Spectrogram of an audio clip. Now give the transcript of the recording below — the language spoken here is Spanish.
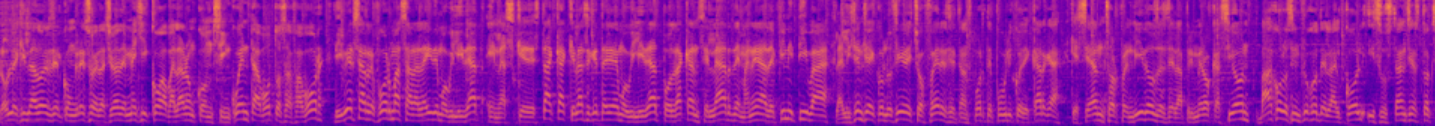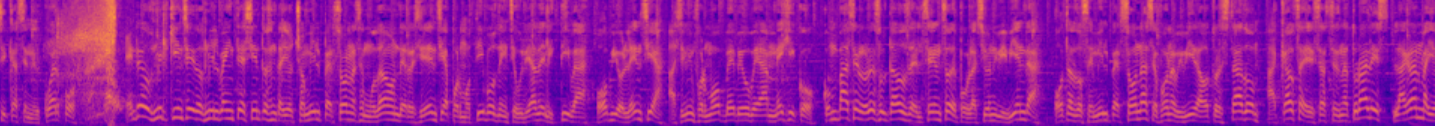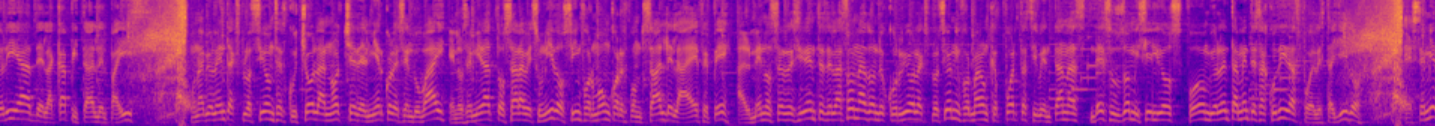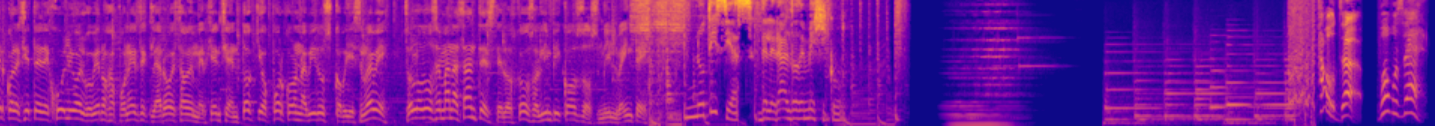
Los legisladores del Congreso de la Ciudad de México avalaron con 50 votos a favor diversas reformas a la ley de movilidad en las que destaca que la Secretaría de Movilidad podrá cancelar de manera definitiva la licencia de conducir de choferes de transporte público y de carga que sean sorprendidos desde la primera ocasión bajo los influjos del alcohol y sustancias tóxicas en el cuerpo. Entre 2015 y 2020, 168 mil personas se mudaron de residencia por motivos de inseguridad delictiva o violencia, así lo informó BBVA México con base en los resultados del Censo de Población y Vivienda. Otras 12.000 personas se fueron a vivir a otro estado a causa de desastres naturales, la gran mayoría de la capital del país. Una violenta explosión se escuchó la noche del miércoles en Dubái, en los Emiratos Árabes Unidos, informó un corresponsal de la AFP. Al menos tres residentes de la zona donde ocurrió la explosión informaron que puertas y ventanas de sus domicilios fueron violentamente sacudidas por el estallido. Este miércoles 7 de julio, el gobierno japonés declaró estado de emergencia en Tokio por coronavirus COVID-19, solo dos semanas antes de los Juegos Olímpicos 2020. Noticias del Heraldo de México. Hold up. What was that?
